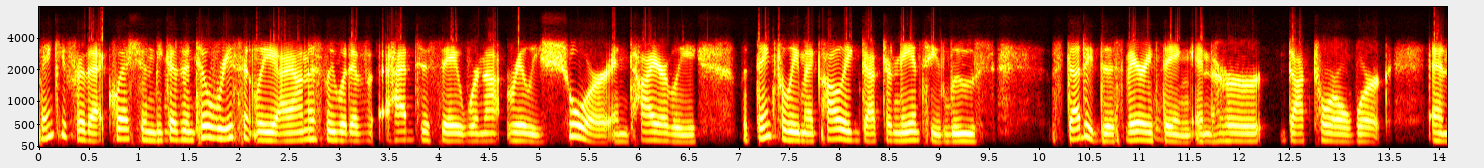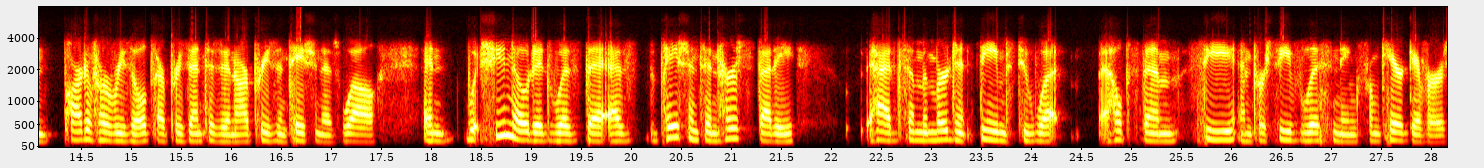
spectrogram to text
Thank you for that question because until recently, I honestly would have had to say we're not really sure entirely. But thankfully, my colleague, Dr. Nancy Luce, studied this very thing in her doctoral work. And part of her results are presented in our presentation as well. And what she noted was that as the patients in her study had some emergent themes to what helps them see and perceive listening from caregivers,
